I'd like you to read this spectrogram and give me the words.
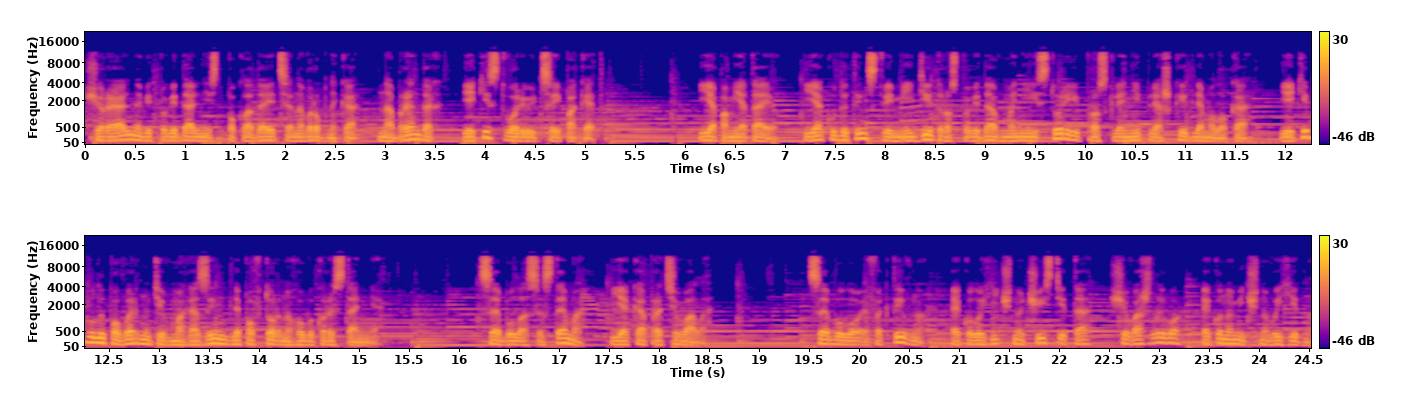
що реальна відповідальність покладається на виробника, на брендах, які створюють цей пакет. Я пам'ятаю, як у дитинстві мій дід розповідав мені історії про скляні пляшки для молока, які були повернуті в магазин для повторного використання. Це була система, яка працювала. Це було ефективно, екологічно чисті та, що важливо, економічно вигідно.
